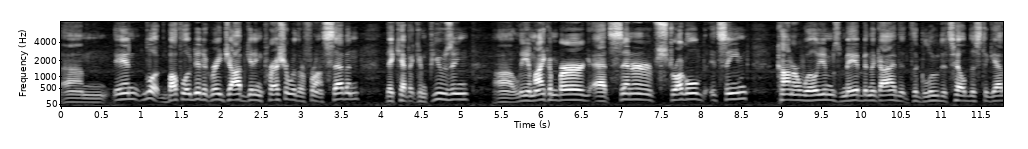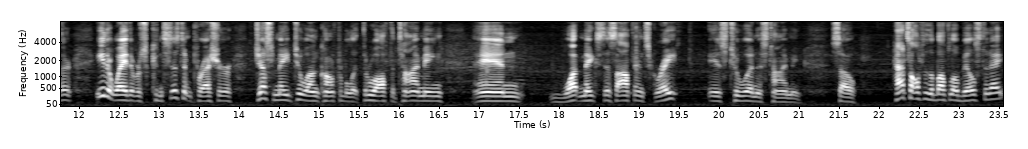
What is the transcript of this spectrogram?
Um, and look, Buffalo did a great job getting pressure with their front seven. They kept it confusing. Uh, Liam Eichenberg at center struggled, it seemed. Connor Williams may have been the guy that's the glue that's held this together. Either way, there was consistent pressure, just made too uncomfortable. It threw off the timing. And what makes this offense great is Tua and his timing. So, hats off to the Buffalo Bills today.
